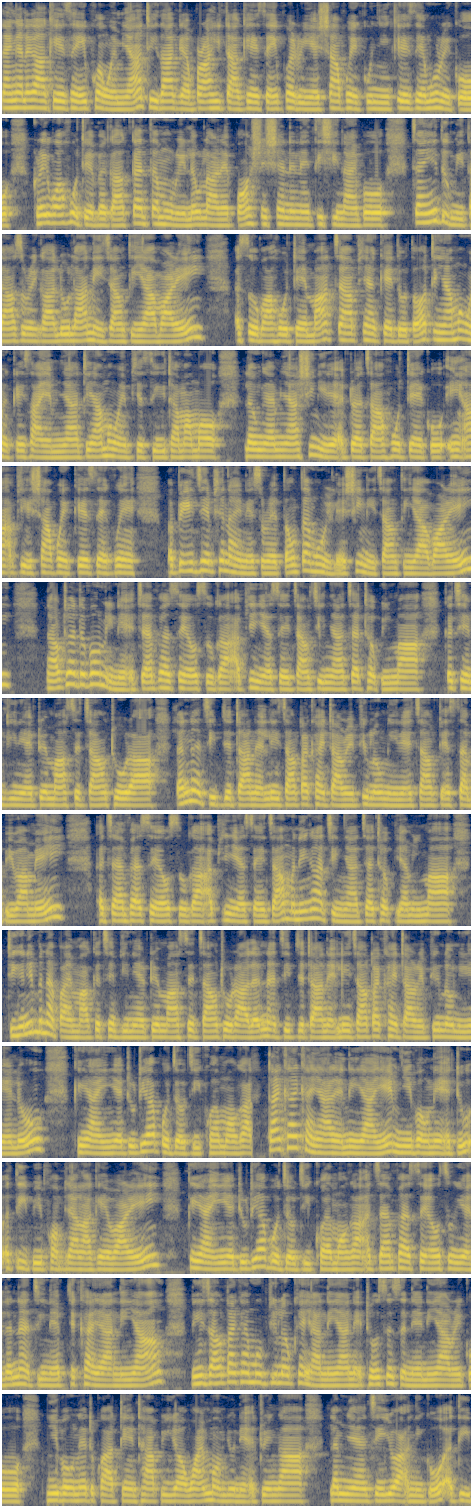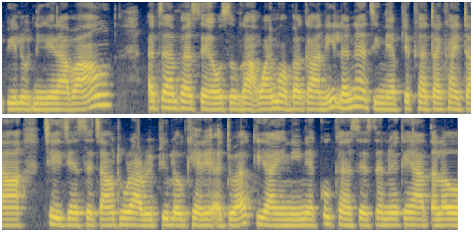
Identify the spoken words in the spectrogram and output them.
နိုင်ငံတကာကေဆယ်အဖွဲ့ဝင်များဒေသခံပရာဟိတကေဆယ်အဖွဲ့တွေရဲ့ရှာဖွေကူညီကေဆယ်မှုတွေကို Great Wall Hotel ဘက်ကကန့်သတ်မှုတွေလုပ်လာတဲ့ပေါ်ရှင်းရှင်းလင်းလင်းသိရှိနိုင်ဖို့ကြံရည်သူမိသားစုတွေကလိုလားနေကြောင်းသိရပါတယ်။အဆိုပါဟိုတယ်မှာကြားဖြန့်ခဲ့သို့သောတရားမဝင်ကိစ္စရပ်များတရားမဝင်ဖြစ်စီဒါမှမဟုတ်လုပ်ငန်းများရှိနေတဲ့အတွက်ကြောင့်ဟိုတယ်ကိုအင်အားအပြည့်ရှာဖွေကေဆယ်ခွင့်မပေးခြင်းဖြစ်နိုင်တယ်ဆိုတဲ့သုံးသပ်မှုတွေလည်းရှိနေကြောင်းသိရပါတယ်။နောက်ထပ်တစ်ပုတ်အနေနဲ့အကြမ်းဖက်ဆဲအုပ်စုကအပြစ်ရစဲကြောင်းကြီးညာချက်ထုတ်ပြီးမှကချင်ပြည်နယ်အတွင်းမှာစစ်ကြောင်းထိုးတာလက်နက်ကြီးပစ်တာနဲ့လေကြောင်းတိုက်ခိုက်တာတွေပြုလုပ်နေတဲ့အကြောင်းတင်ဆက်ပေးပါမယ်။အကြံဖက်ဆဲအုပ်စုကအပြစ်ရစဲကြောင်းမင်းကကြီးညာချက်ထုတ်ပြန်ပြီးမှဒီကနေ့မနက်ပိုင်းမှာကချင်ပြည်နယ်အတွင်းမှာစစ်ကြောင်းထိုးတာလက်နက်ကြီးပစ်တာနဲ့လေကြောင်းတိုက်ခိုက်တာတွေပြုလုပ်နေတယ်လို့ KIA ရဲ့ဒုတိယဗိုလ်ချုပ်ကြီးခွမ်းမော်ကတိုက်ခိုက်ခံရတဲ့နေရာရဲ့မြေပုံနဲ့အတူအတိပေးဖော်ပြလာခဲ့ပါတယ်။ KIA ရဲ့ဒုတိယဗိုလ်ချုပ်ကြီးခွမ်းမော်ကအကြမ်းဖက်စစ်အုပ်စုရဲ့လက်နက်ကြီးနဲ့ပစ်ခတ်ရာနေရာလေကြောင်းတိုက်ခိုက်မှုပြုလုပ်ခဲ့ရာနေရာနဲ့ထိုးစစ်ဆင်တဲ့နေရာတွေကိုမြေပုံနဲ့တကွတင်ထားပြီးတော့ဝိုင်းမော်မြို့နယ်အတွင်းကလက်မြန်ကျေးရွာအနီးကိုအတိပေးလို့နေခဲ့တာပါ။အကြမ်းဖက်စစ်အုပ်စုကဝိုင်းမော်ဘက်ကနေလက်နက်ကြီးနဲ့ပစ်ခတ်တိုက်ခိုက်တာခြေကျင်စစ်ကြောင်းထိုးတာတွေပြုလုပ်ခဲ့တဲ့အတွက် KIA အနေနဲ့ကုခံစစ်ဆင်နွှဲခဲ့ရသလို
